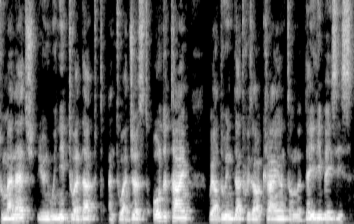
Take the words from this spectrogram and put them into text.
to manage. You, we need to adapt and to adjust all the time. We are doing that with our client on a daily basis.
